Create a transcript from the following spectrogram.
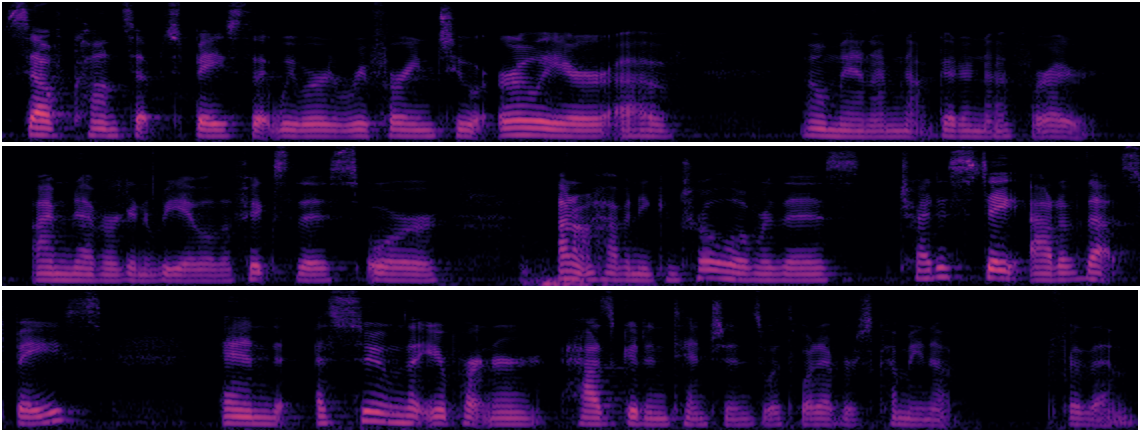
self concept space that we were referring to earlier of, oh man, I'm not good enough, or I'm never going to be able to fix this, or I don't have any control over this, try to stay out of that space and assume that your partner has good intentions with whatever's coming up for them.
